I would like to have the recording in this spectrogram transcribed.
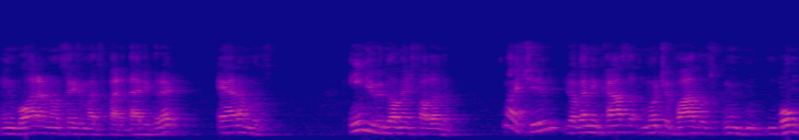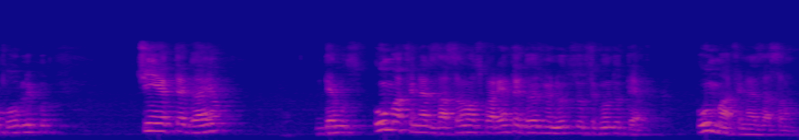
embora não seja uma disparidade grande, éramos, individualmente falando, mais time, jogando em casa, motivados, com um bom público, tinha que ter ganho. Demos uma finalização aos 42 minutos do segundo tempo. Uma finalização,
